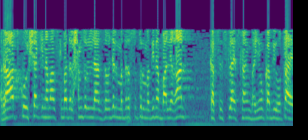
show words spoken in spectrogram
رات کو عشاء کی نماز کے بعد الحمد للہ مدرسۃ المدینہ بالغان کا سلسلہ اسلامی بھائیوں کا بھی ہوتا ہے،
